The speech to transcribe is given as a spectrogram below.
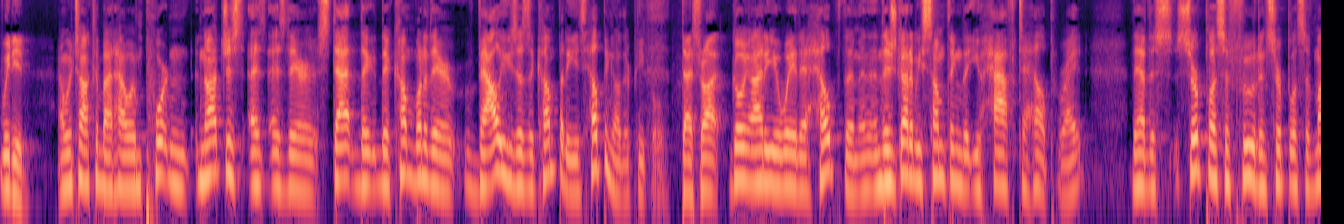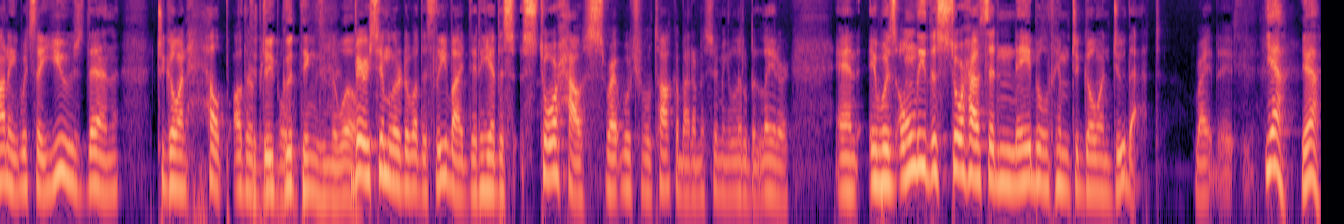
We did. And we talked about how important, not just as, as their stat, their, their com- one of their values as a company is helping other people, That's right. going out of your way to help them. And, and there's got to be something that you have to help, right? They have this surplus of food and surplus of money, which they use then to go and help other To do good things in the world. Very similar to what this Levite did. He had this storehouse, right, which we'll talk about, I'm assuming, a little bit later. And it was only the storehouse that enabled him to go and do that, right? Yeah, yeah.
